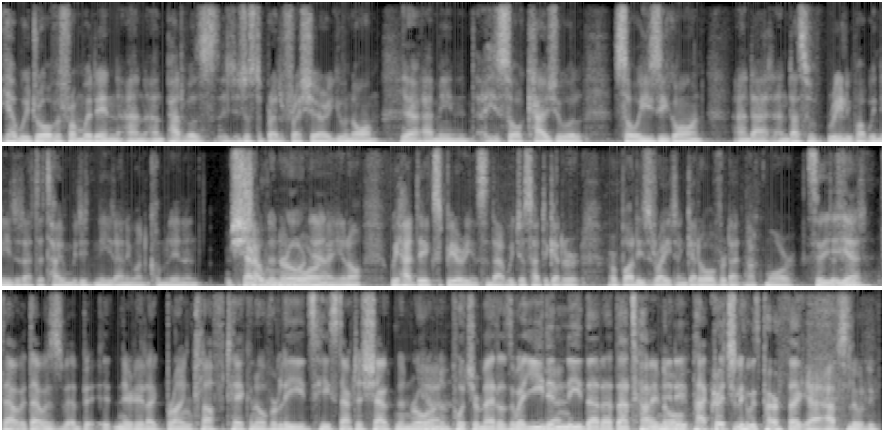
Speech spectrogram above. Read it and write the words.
yeah, we drove it from within, and, and Pat was just a breath of fresh air. You know him. Yeah. I mean, he's so casual, so easygoing, and that, and that's really what we needed at the time. We didn't need anyone coming in and Shouting and roaring, yeah. You know, we had the experience in that. We just had to get our, our bodies right and get over that Knockmore. So defeat. yeah, that that was nearly like Brian Clough taking over Leeds. He started shouting and roaring Yeah. and put your medals away. You didn't Yeah. need that at that time. No. Pat Critchley was perfect. Yeah, absolutely He,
